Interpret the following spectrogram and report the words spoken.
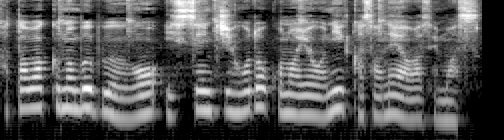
型枠の部分を1センチほどこのように重ね合わせます。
